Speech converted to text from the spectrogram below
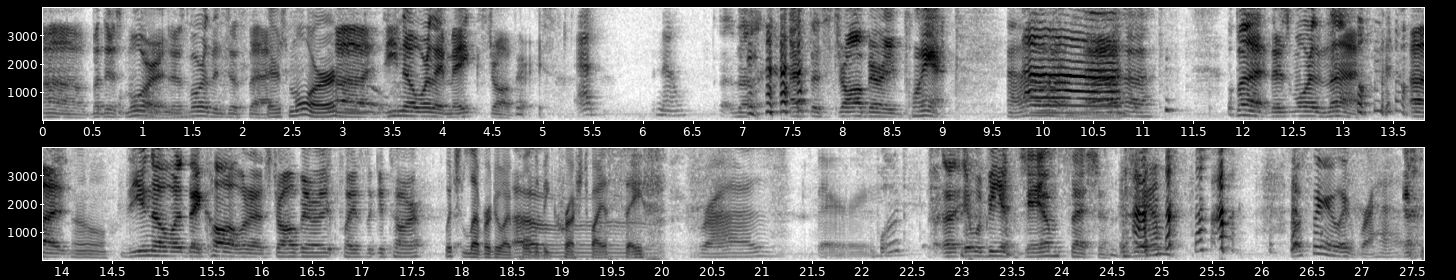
Uh, but there's more. There's more than just that. There's more. Uh, do you know where they make strawberries? At, no. The, at the strawberry plant. Ah. Uh, Uh, but there's more than that. Uh, oh. do you know what they call it when a strawberry plays the guitar? Which lever do I pull to be crushed by a safe? raspberry What? Uh, it would be a jam session. jams. I was thinking like ras.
